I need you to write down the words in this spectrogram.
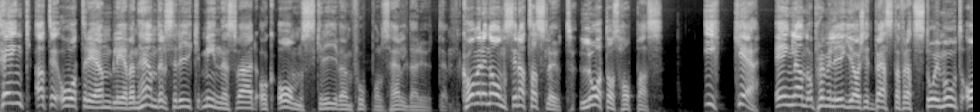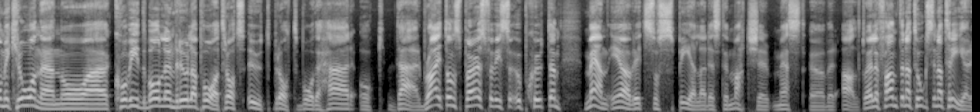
Tänk att det återigen blev en händelserik, minnesvärd och omskriven fotbollshelg där ute. Kommer det någonsin att ta slut? Låt oss hoppas. Icke! England och Premier League gör sitt bästa för att stå emot omikronen och eh, covidbollen rullar på trots utbrott både här och där. Brighton Spurs förvisso uppskjuten, men i övrigt så spelades det matcher mest överallt. Och elefanterna tog sina treor,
